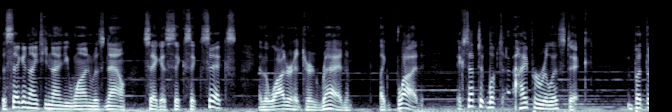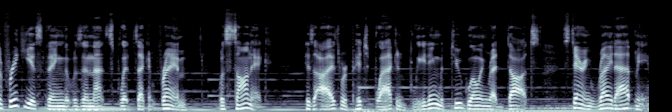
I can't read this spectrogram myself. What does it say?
the Sega 1991 was now Sega 666, and the water had turned red, like blood, except it looked hyper-realistic. But the freakiest thing that was in that split second frame was Sonic. His eyes were pitch black and bleeding with two glowing red dots staring right at me,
